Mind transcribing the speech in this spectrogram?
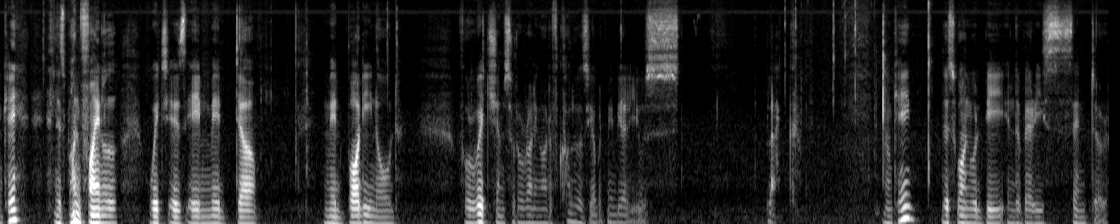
okay? There's one final which is a mid uh, mid body node for which I'm sort of running out of colors here but maybe I'll use black okay? This one would be in the very center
